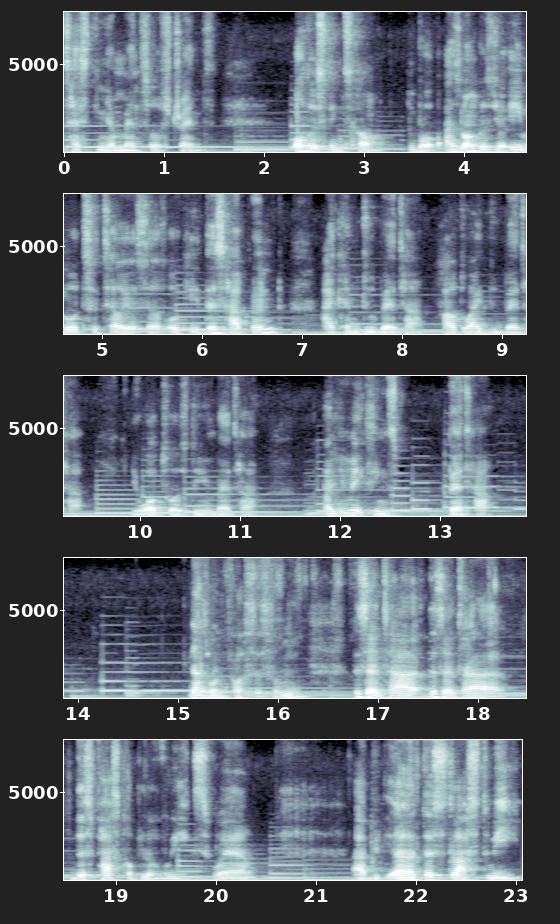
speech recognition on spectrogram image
testing your mental strength. All those things come. But as long as you're able to tell yourself, okay, this happened, I can do better. How do I do better? You work towards doing better, and you make things better that's one process for me. This entire this entire this past couple of weeks where I, uh, this last week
